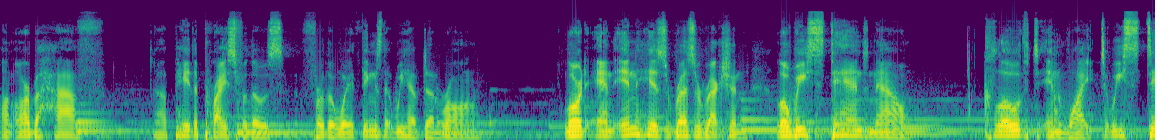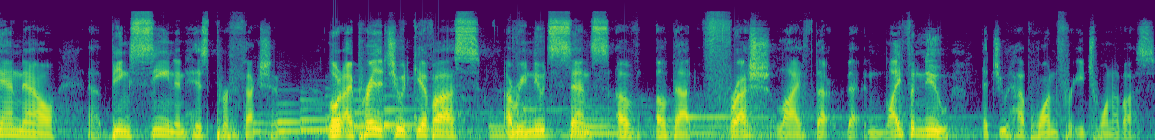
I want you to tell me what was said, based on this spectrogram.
on our behalf, uh, pay the price for those for the way things that we have done wrong. Lord, and in his resurrection, Lord, we stand now clothed in white. We stand now uh, being seen in his perfection. Lord, I pray that you would give us a renewed sense of, of that fresh life, that, that life anew that you have won for each one of us.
